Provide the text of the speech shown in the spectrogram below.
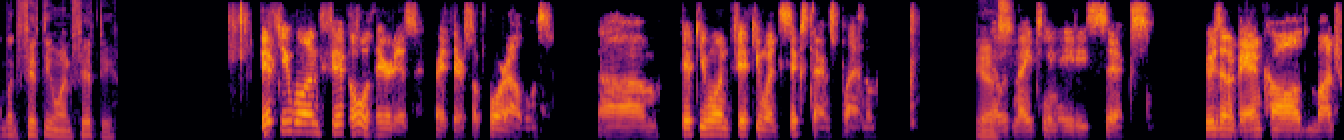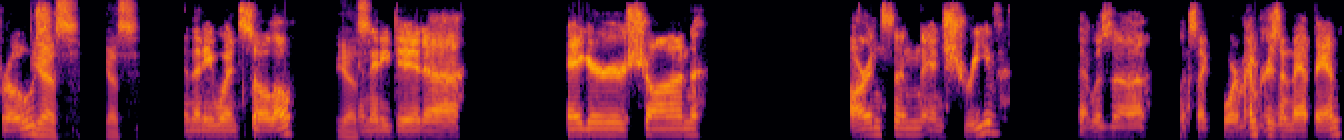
How about 5150? 51 fi- oh there it is right there so four albums um 51 51 six times platinum that was 1986 he was in a band called montrose Yes. Yes. and then he went solo Yes. and then he did uh Hagar Schon Aronson and Shrieve that was uh looks like four members in that band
